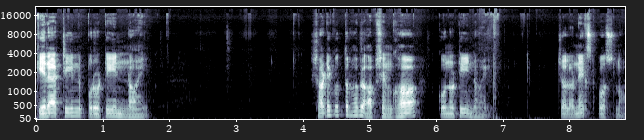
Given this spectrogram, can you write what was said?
কেরাটিন প্রোটিন নয়? সঠিক উত্তর হবে অপশন ঘ, কোনোটিই নয়। চলো, নেক্সট প্রশ্ন।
